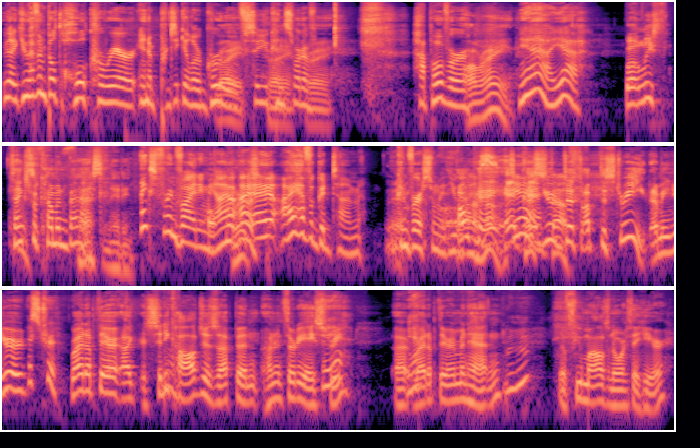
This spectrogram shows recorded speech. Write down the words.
like you haven't built a whole career in a particular groove, Right, so you can right, sort of right. hop over. All right. Yeah, yeah. Well, at least thanks for coming back. Fascinating. Thanks for inviting me. I, I, I I have a good time conversing with you guys. Okay, and, Yeah. and you're just up the street. I mean, you're That's true. Right up there. Uh, City College is up in 138th Street, Yeah. Uh, right up there in Manhattan, a few miles north of here.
